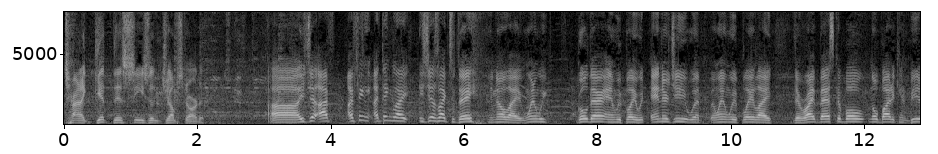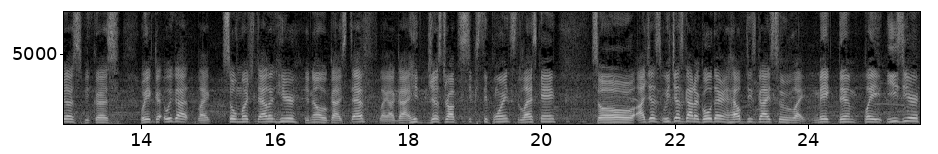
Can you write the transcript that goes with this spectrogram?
try to get this season jump started? Uh, it's just, I've, I think I think like it's just like today, you know, like when we go there and we play with energy, when, when we play like the right basketball, nobody can beat us because we got, we got like so much talent here. You know, got Steph, like I got he just dropped 60 points the last game. So I just we just gotta go there and help these guys to like make them play easier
